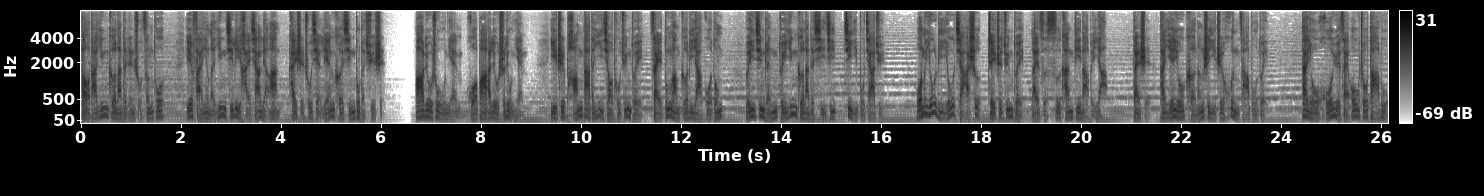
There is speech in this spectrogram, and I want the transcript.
到达英格兰的人数增多，也反映了英吉利海峡两岸开始出现联合行动的趋势。八六十五年或八百六十六年，一支庞大的异教徒军队在东盎格利亚过冬，维京人对英格兰的袭击进一步加剧。我们有理由假设这支军队来自斯堪的纳维亚，但是它也有可能是一支混杂部队。带有活跃在欧洲大陆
